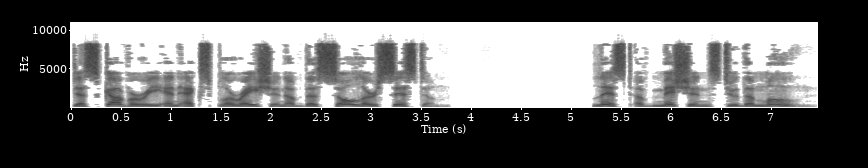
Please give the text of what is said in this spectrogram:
Discovery and exploration of the Solar System. List of missions to the Moon.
